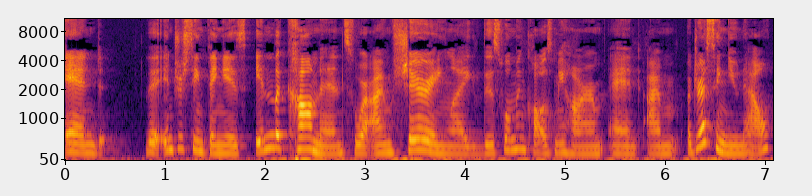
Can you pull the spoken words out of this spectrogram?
And the interesting thing is in the comments where I'm sharing, like, this woman calls me harm and I'm addressing you now,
